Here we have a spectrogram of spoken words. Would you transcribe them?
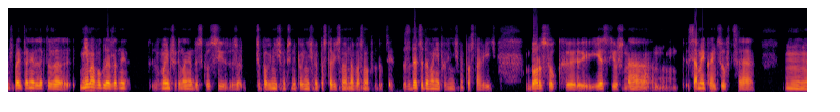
Znaczy, panie redaktorze, nie ma w ogóle żadnej, w moim przekonaniu, dyskusji, że, czy powinniśmy, czy nie powinniśmy postawić na, na własną produkcję. Zdecydowanie powinniśmy postawić. Borsuk y, jest już na mm, samej końcówce mm,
